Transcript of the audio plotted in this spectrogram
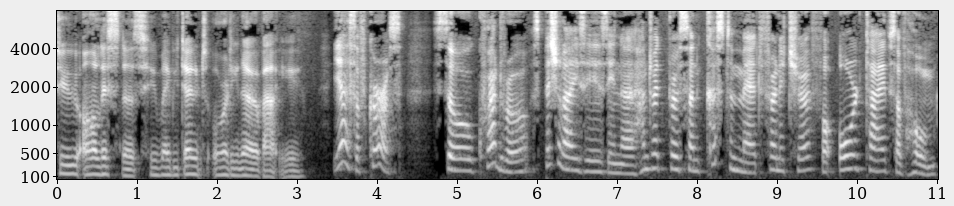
to our listeners who maybe don't already know about you? Yes, of course. So, Quadro specializes in 100% custom made furniture for all types of home,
